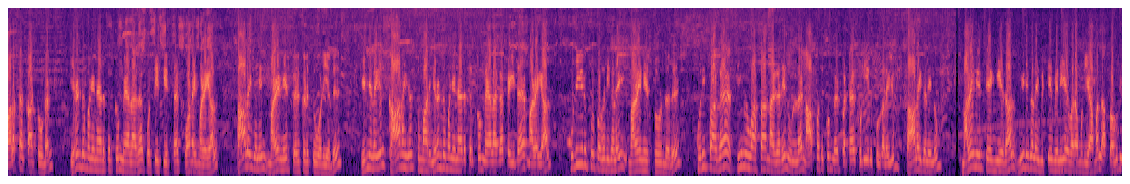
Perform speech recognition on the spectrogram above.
பலத்த காற்றுடன் இரண்டு மணி நேரத்திற்கும் மேலாக கொட்டி தீர்த்த கோடை மழையால் சாலைகளில் மழைநீர் பெருக்கெடுத்து ஓடியது. இந்நிலையில் காணையில் சுமார் இரண்டு மணி நேரத்திற்கும் மேலாக பெய்த மழையால் குடியிருப்பு பகுதிகளை மழைநீர் சூழ்ந்தது. குறிப்பாக சீனிவாசா நகரில் உள்ள நாற்பதுக்கும் மேற்பட்ட குடியிருப்புகளையும் சாலைகளிலும் மழைநீர் தேங்கியதால் வீடுகளை விட்டு வெளியே வர முடியாமல் அப்பகுதி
